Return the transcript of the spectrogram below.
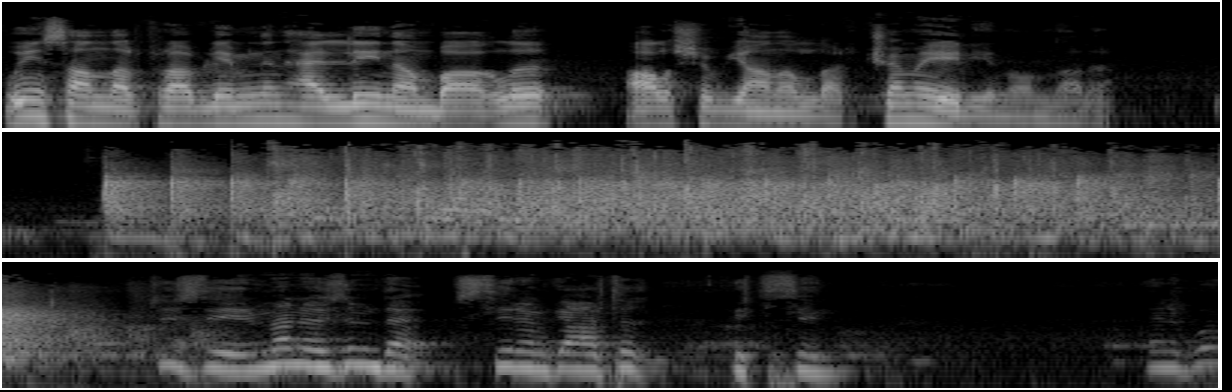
Bu insanlar probleminin həlli ilə bağlı alışıb yanırlar. Kömək eləyin onlara. Düz deyir. Mən özüm də istəyirəm ki, artıq bitsin. Yəni bu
